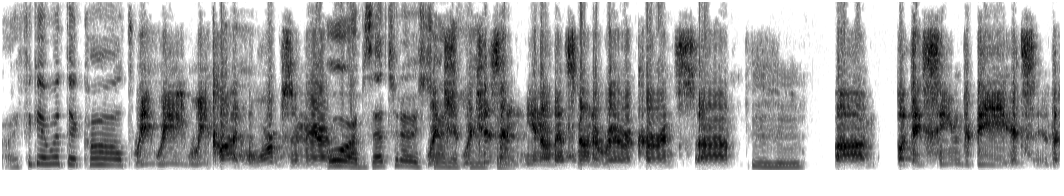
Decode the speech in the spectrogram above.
I forget what they're called We we we caught orbs in there, orbs. That's what I was trying which to which isn't you know that's not a rare occurrence. Uh, Mm-hmm. um, but they seem to be it's the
